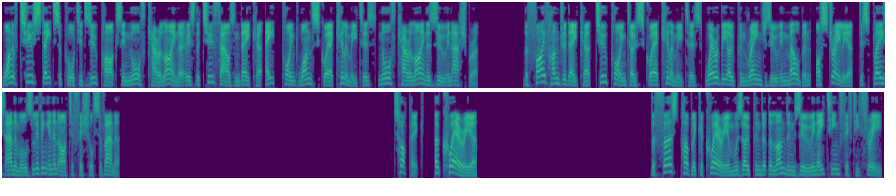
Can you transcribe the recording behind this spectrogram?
One of two state-supported zoo parks in North Carolina is the 2,000-acre (8.1 square kilometers) North Carolina Zoo in Asheboro. The 500-acre (2.0 square kilometers) Werribee Open Range Zoo in Melbourne, Australia, displays animals living in an artificial savanna. Topic: Aquaria. The first public aquarium was opened at the London Zoo in 1853.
